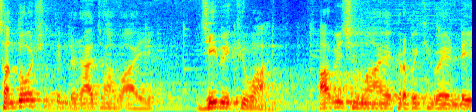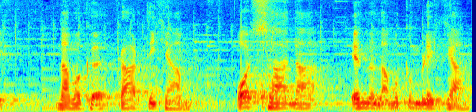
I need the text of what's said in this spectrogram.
സന്തോഷത്തിന്റെ രാജാവായി ജീവിക്കുവാൻ ആവശ്യമായ കൃപയ്ക്ക് വേണ്ടി നമുക്ക് പ്രാർത്ഥിക്കാം. ഓശാന എന്ന് നമുക്കും വിളിക്കാം.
